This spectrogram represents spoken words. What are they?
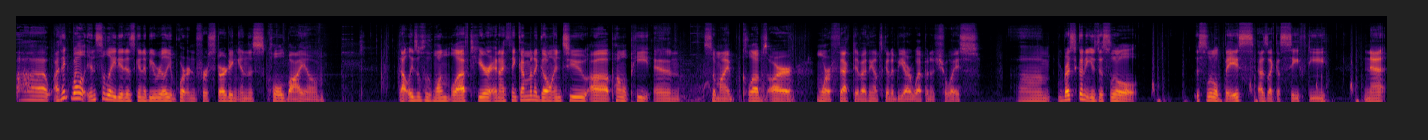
uh, I think well insulated is going to be really important for starting in this cold biome. That leaves us with one left here, and I think I'm going to go into uh, Pummel Pete, and so my clubs are more effective. I think that's going to be our weapon of choice. Um, we're just going to use this little, this little base as like a safety net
